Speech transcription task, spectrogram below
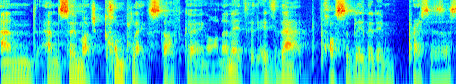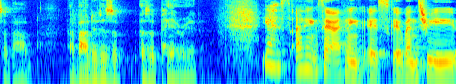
and, and so much complex stuff going on. And it, it's that possibly that impresses us about, about it as a, as a period. Yes, I think so. I think it's it went through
